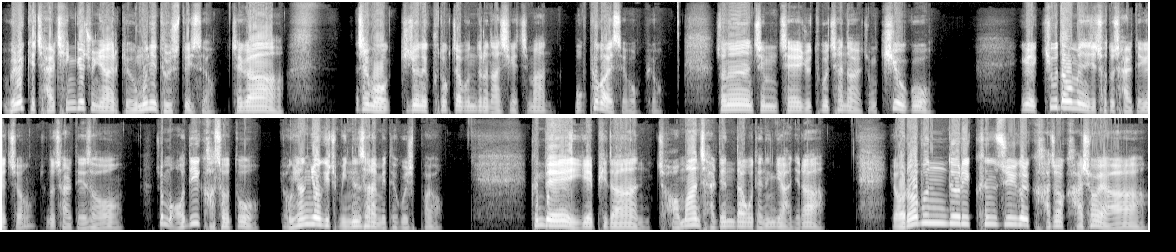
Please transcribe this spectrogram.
왜 이렇게 잘 챙겨주냐 이렇게 의문이 들 수도 있어요. 제가 사실 뭐 기존의 구독자분들은 아시겠지만 목표가 있어요, 목표. 저는 지금 제 유튜브 채널 좀 키우고 이게 키우다 보면 이제 저도 잘 되겠죠. 저도 잘 돼서 좀 어디 가서도 영향력이 좀 있는 사람이 되고 싶어요. 근데 이게 비단 저만 잘 된다고 되는 게 아니라 여러분들이 큰 수익을 가져가셔야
